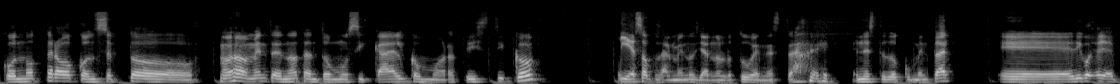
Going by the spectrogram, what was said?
con otro concepto, nuevamente, ¿no? Tanto musical como artístico. Y eso, pues al menos ya no lo tuve en, esta, en este documental. Eh, digo, eh,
